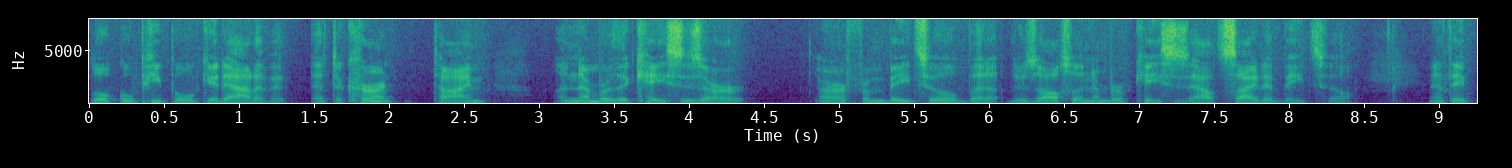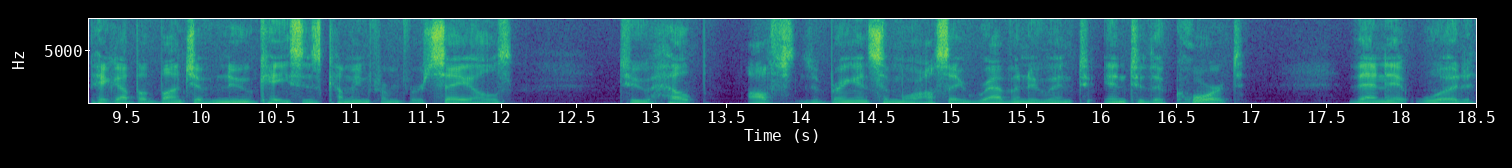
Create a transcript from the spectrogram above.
local people get out of it. At the current time, a number of the cases are are from Batesville, but there's also a number of cases outside of Batesville. And if they pick up a bunch of new cases coming from Versailles to help off to bring in some more, I'll say, revenue into into the court, then it would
